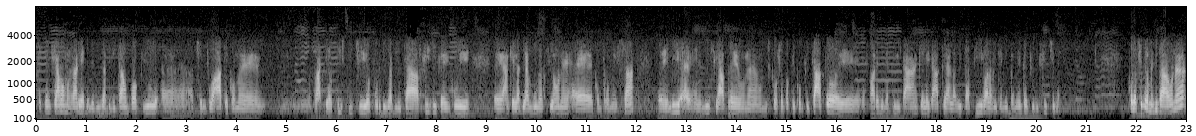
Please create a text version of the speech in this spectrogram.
se pensiamo magari a delle disabilità un po' più eh, accentuate come tratti autistici oppure disabilità fisiche in cui eh, anche la deambulazione è compromessa, eh, lì, eh, lì, si apre un, un, discorso un po' più complicato e, fare delle attività anche legate alla vita attiva, alla vita indipendente è più difficile. Con la sindrome di Down,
